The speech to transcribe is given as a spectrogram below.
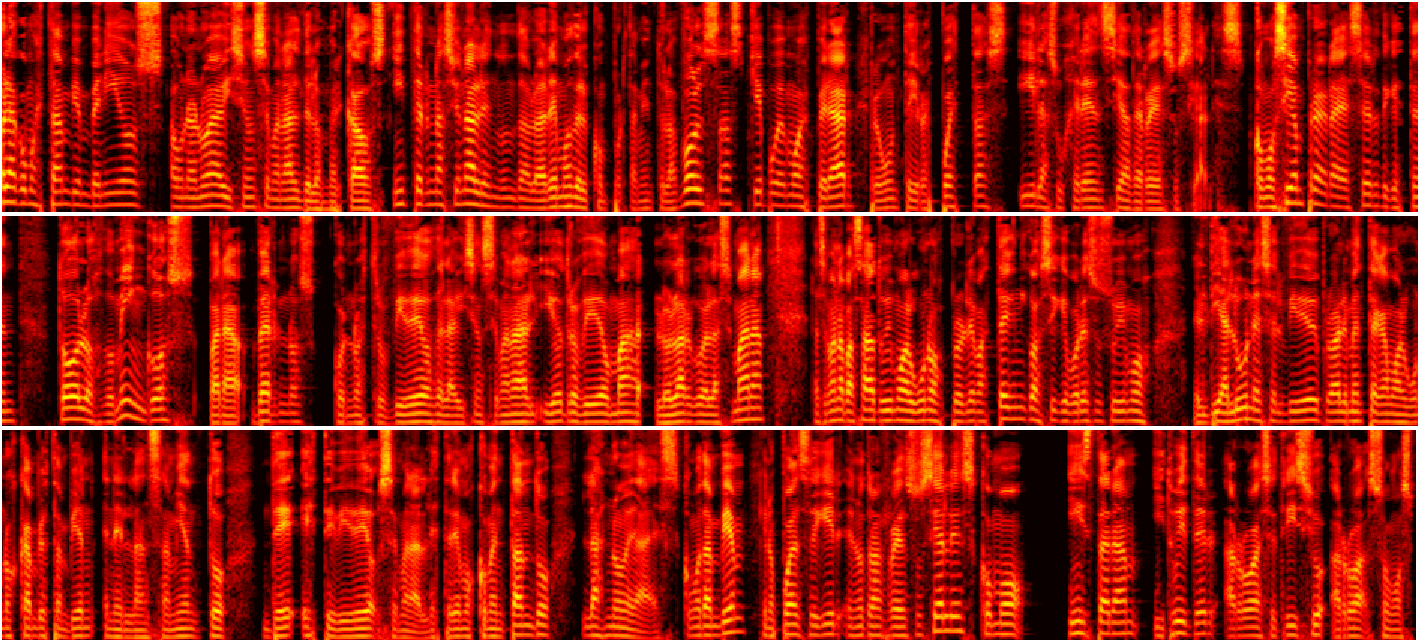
Hola, ¿cómo están? Bienvenidos a una nueva visión semanal de los mercados internacionales, donde hablaremos del comportamiento de las bolsas, qué podemos esperar, preguntas y respuestas y las sugerencias de redes sociales. Como siempre, agradecer de que estén todos los domingos para vernos con nuestros videos de la visión semanal y otros videos más a lo largo de la semana. La semana pasada tuvimos algunos problemas técnicos, así que por eso subimos el día lunes el video y probablemente hagamos algunos cambios también en el lanzamiento de este video semanal. Les estaremos comentando las novedades, como también que nos puedan seguir en otras redes sociales como Instagram y Twitter, arroba cetricio, arroba somos.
